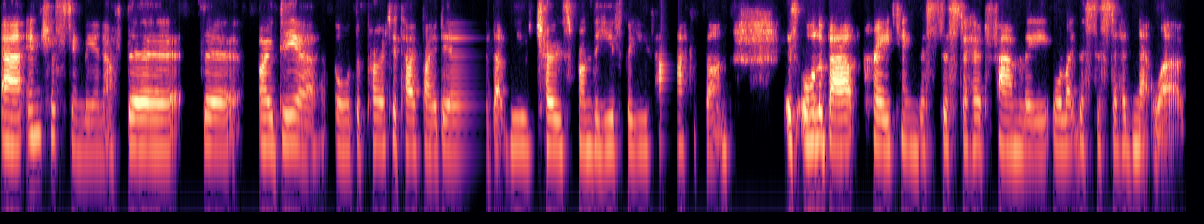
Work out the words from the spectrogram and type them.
uh, interestingly enough the the idea or the prototype idea that we chose from the youth for youth hackathon is all about creating the sisterhood family or like the sisterhood network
